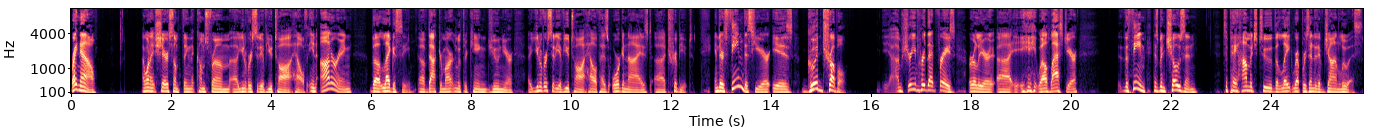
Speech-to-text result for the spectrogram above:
Right now, I want to share something that comes from uh, University of Utah Health. In honoring the legacy of Dr. Martin Luther King Jr., uh, University of Utah Health has organized a tribute. And their theme this year is Good Trouble. I'm sure you've heard that phrase earlier, uh, well, last year. The theme has been chosen to pay homage to the late Representative John Lewis.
